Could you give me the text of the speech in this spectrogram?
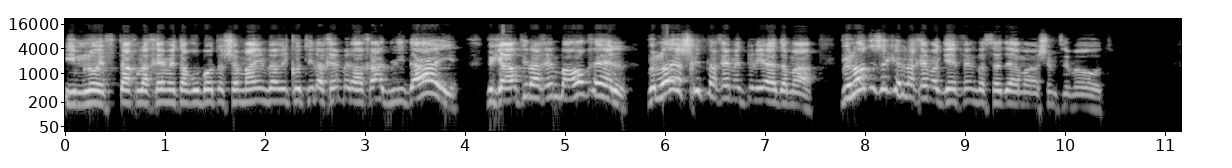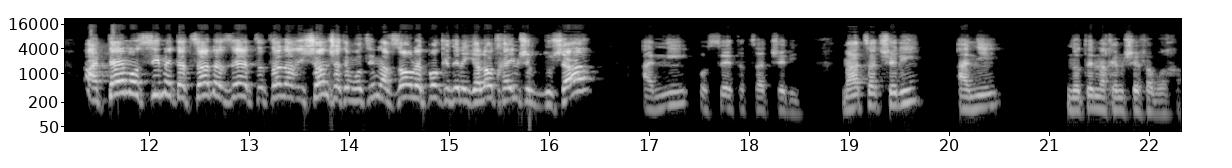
אם לא אפתח לכם את ארובות השמיים והריקותי לכם ברכה דלידי, וגרתי לכם באוכל, ולא ישחית לכם את פרי האדמה, ולא תשקל לכם הגפן בשדה אמר השם צבאות. אתם עושים את הצד הזה, את הצד הראשון שאתם רוצים לחזור לפה כדי לגלות חיים של קדושה? אני עושה את הצד שלי. מה הצד שלי? אני נותן לכם שפע ברכה.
